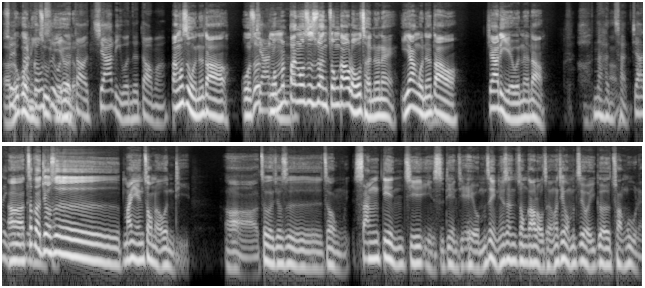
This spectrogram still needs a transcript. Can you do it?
呃，如果你住一二楼，家里闻得到吗？办公室闻得到。我说我们办公室算中高楼层的呢，一样闻得到哦。家里也闻得到。那很惨，家里啊，这个就是蛮严重的问题啊。这个就是这种商店街、饮食店街。哎，我们这已经算是中高楼层，而且我们只有一个窗户呢。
